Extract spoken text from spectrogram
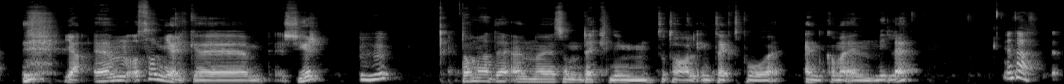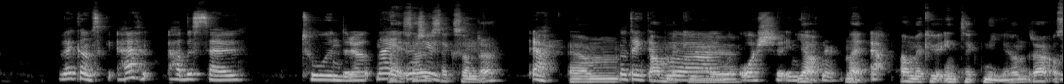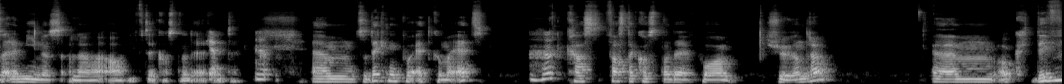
Ja, um, og så mjølkekyr. Mm -hmm. De hadde en sånn dekning, total inntekt på 1,1 mille. Ja da. Det er ganske Hæ? Hadde sau 200 Nei, Nei, sau unnskyld. 600. Ja, Um, nå tenkte jeg på Ammeku- årsinntektene. Ja, nei. Ja. Ammeku intäkt 900 og så er det minus alle avgifter, kostnader. Ja, ja. Um, så dekning på 1,1. Uh -huh. fasta kostnader på 700. Um, og div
